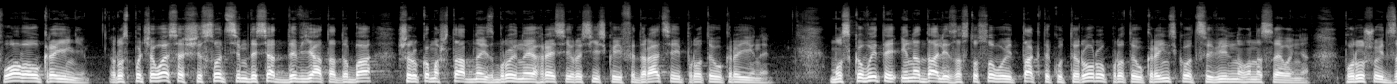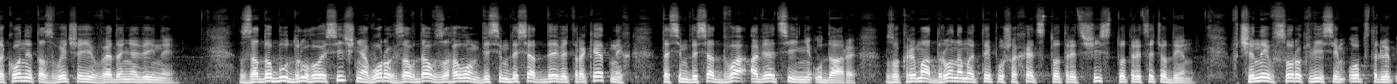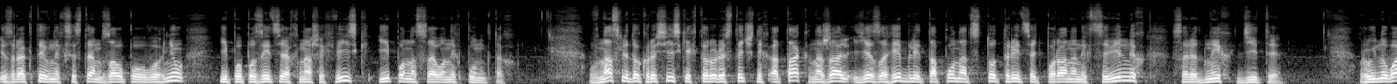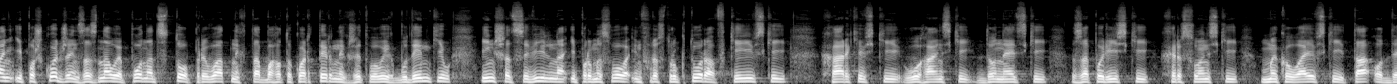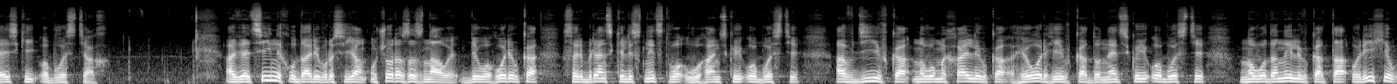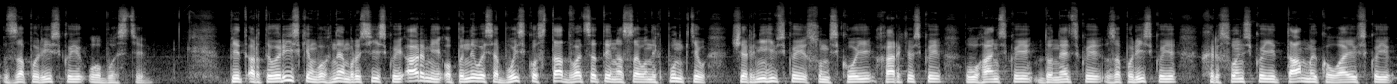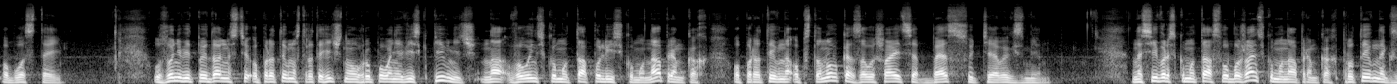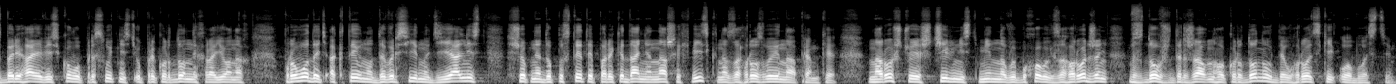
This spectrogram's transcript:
Слава Україні! Розпочалася 679-та доба широкомасштабної збройної агресії Російської Федерації проти України. Московити і надалі застосовують тактику терору проти українського цивільного населення, порушують закони та звичаї ведення війни. За добу 2 січня ворог завдав загалом 89 ракетних та 72 авіаційні удари, зокрема дронами типу «Шахет-136-131. Вчинив 48 обстрілів із реактивних систем залпового вогню і по позиціях наших військ, і по населених пунктах. Внаслідок російських терористичних атак, на жаль, є загиблі та понад 130 поранених цивільних, серед них діти. Руйнувань і пошкоджень зазнали понад 100 приватних та багатоквартирних житлових будинків, інша цивільна і промислова інфраструктура в Київській, Харківській, Луганській, Донецькій, Запорізькій, Херсонській, Миколаївській та Одеській областях. Авіаційних ударів росіян учора зазнали Білогорівка, Серебрянське лісництво Луганської області, Авдіївка, Новомихайлівка, Георгіївка Донецької області, Новоданилівка та Оріхів Запорізької області. Під артилерійським вогнем російської армії опинилися близько 120 населених пунктів Чернігівської, Сумської, Харківської, Луганської, Донецької, Запорізької, Херсонської та Миколаївської областей. У зоні відповідальності оперативно-стратегічного угруповання військ Північ на Волинському та Поліському напрямках оперативна обстановка залишається без суттєвих змін. На Сіверському та Слобожанському напрямках противник зберігає військову присутність у прикордонних районах, проводить активну диверсійну діяльність, щоб не допустити перекидання наших військ на загрозливі напрямки, нарощує щільність мінно-вибухових загороджень вздовж державного кордону в Білгородській області.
